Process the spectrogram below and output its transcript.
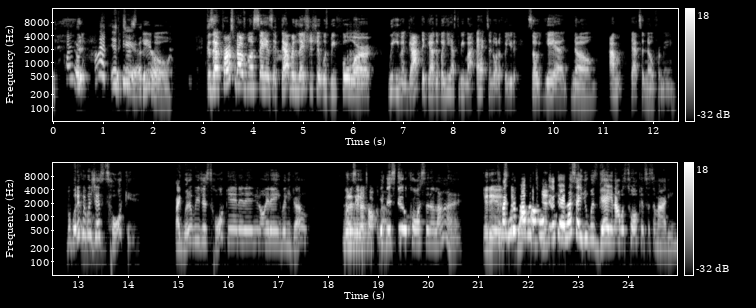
I am hot in It's here. ew. Because at first, what I was gonna say is, if that relationship was before we even got together, but he has to be my ex in order for you to. So yeah, no, I'm. That's a no for me. But what if it was just talking? Like, what if we just talking and then you know it ain't really go? What is it to nowhere? talk Is it still crossing the line? It is. Like, what if I was talking- talking? Okay, let's say you was gay and I was talking to somebody,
